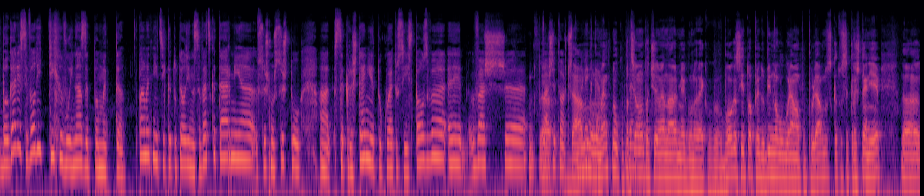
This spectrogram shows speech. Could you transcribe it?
България се води тиха война за паметта. Паметници като този на съветската армия, всъщност също а, съкръщението, което се използва е ваш, а, ваше творчество. Да, нали монумент на окупационната да. червена армия го нарекох в блога си и то придоби много голяма популярност като съкръщение а, а,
